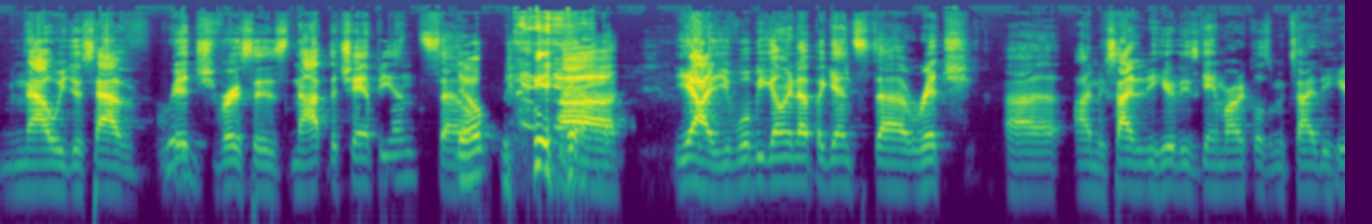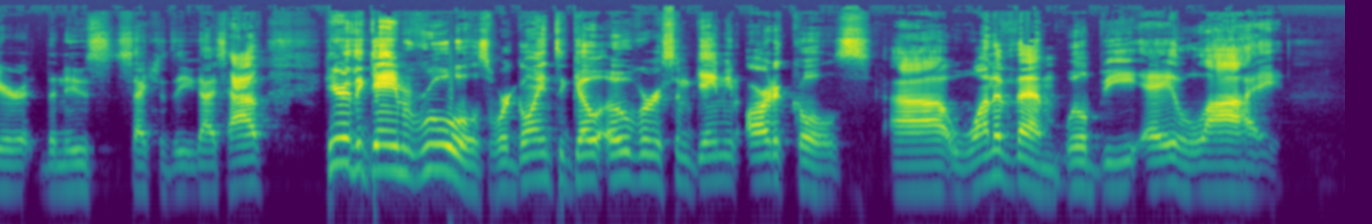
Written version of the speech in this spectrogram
now we just have Rich versus not the champion. So, Nope. uh, yeah, you will be going up against uh, Rich. Uh, I'm excited to hear these game articles. I'm excited to hear the news sections that you guys have. Here are the game rules. We're going to go over some gaming articles. Uh, one of them will be a lie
